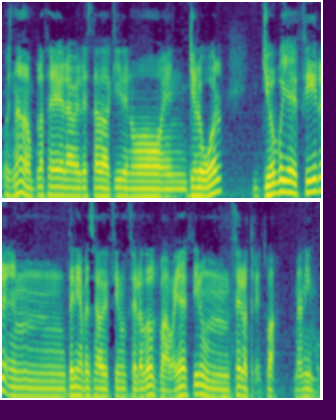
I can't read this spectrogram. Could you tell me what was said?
Pues nada, un placer haber estado aquí de nuevo en Yellow Wall. Yo voy a decir, em, tenía pensado decir un 0-2, va, voy a decir un 0-3, va, me animo.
